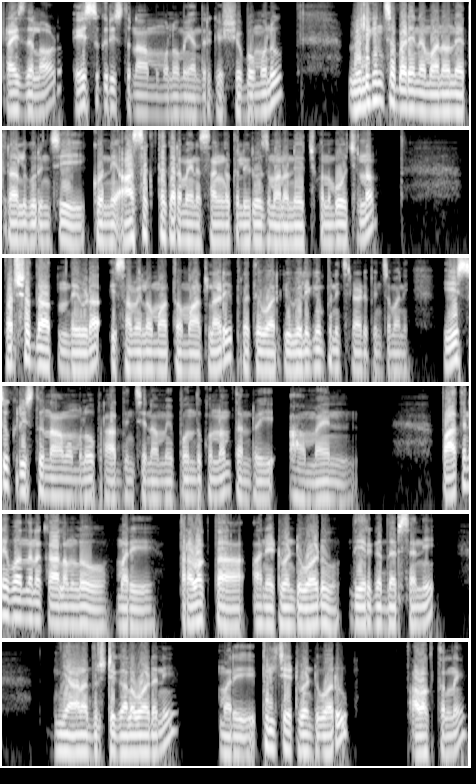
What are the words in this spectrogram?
Praise the lord ఏసుక్రీస్తు నామములో మీ అందరికీ శుభములు. వెలిగించబడిన మనోనేత్రాల గురించి కొన్ని ఆసక్తికరమైన సంగతులు ఈరోజు మనం నేర్చుకునబోచున్నాం పరిశుద్ధాత్మ దేవుడ ఈ సమయంలో మాతో మాట్లాడి ప్రతి వారికి వెలిగింపునిచ్చి నడిపించమని ఏసుక్రీస్తు నామములో ప్రార్థించి నమ్మి పొందుకున్నాం తండ్రి. ఆమెన్. పాత నిబంధన కాలంలో మరి ప్రవక్త అనేటువంటి వాడు దీర్ఘదర్శని జ్ఞాన దృష్టి గలవాడని మరి పిలిచేటువంటి వారు ప్రవక్తల్ని.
